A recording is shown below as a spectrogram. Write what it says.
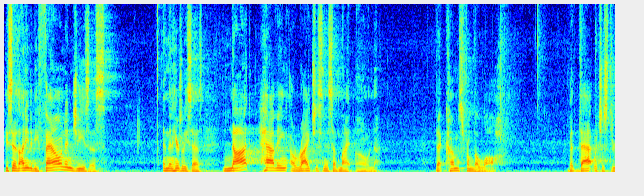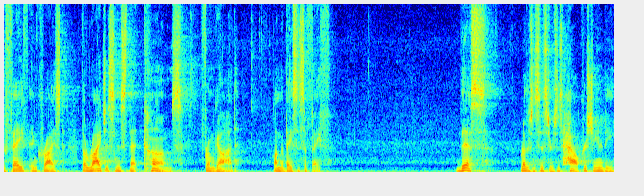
He says, I need to be found in Jesus. And then here's what he says not having a righteousness of my own that comes from the law, but that which is through faith in Christ, the righteousness that comes from God on the basis of faith. This, brothers and sisters, is how Christianity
